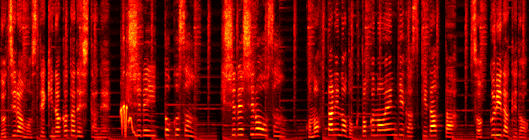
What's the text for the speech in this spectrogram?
どちらも素敵な方でしたね。岸辺一徳さん、岸辺四郎さん。この二人の独特の演技が好きだった。そっくりだけど、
